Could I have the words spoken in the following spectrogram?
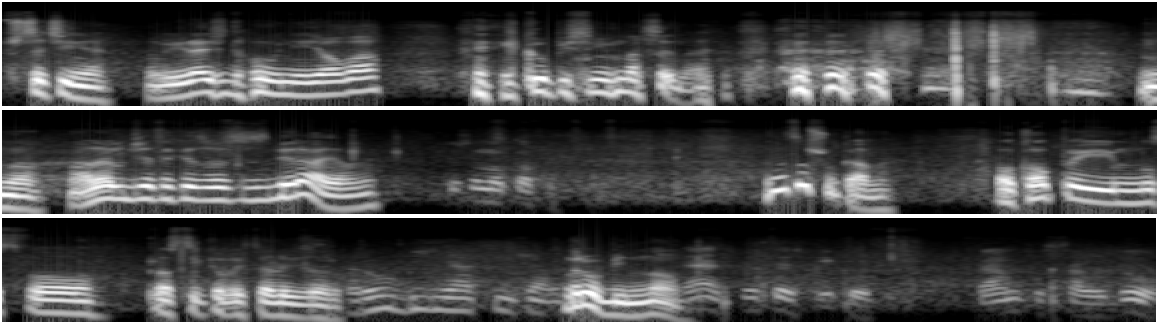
w Szczecinie. Mówi, leć do Uniejowa i kupisz mi maszynę. No, ale ludzie takie rzeczy zbierają, nie? Tu są okopy. No to szukamy. Okopy i mnóstwo plastikowych telewizorów. Rubin jakiś. Rubin, no. Nie, to, to jest pików. Tam to jest cały dół.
